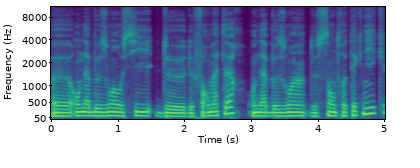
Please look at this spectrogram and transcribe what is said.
Euh, on a besoin aussi de, formateurs, on a besoin de centres techniques,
